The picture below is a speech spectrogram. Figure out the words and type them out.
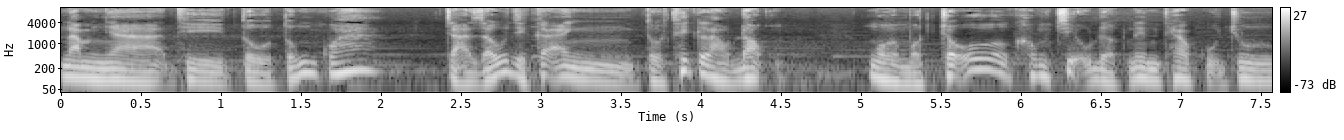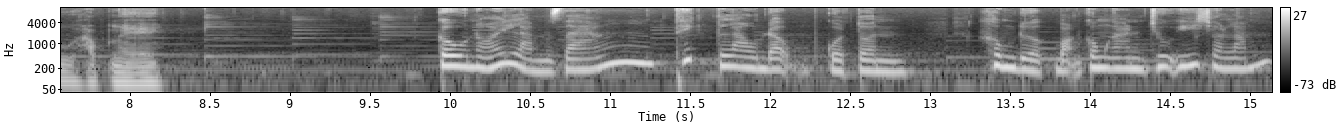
Nằm nhà thì tù túng quá Chả giấu gì các anh tôi thích lao động. Ngồi một chỗ không chịu được nên theo cụ Chu học nghề. Câu nói làm dáng thích lao động của Tuần Không được bọn công an chú ý cho lắm.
